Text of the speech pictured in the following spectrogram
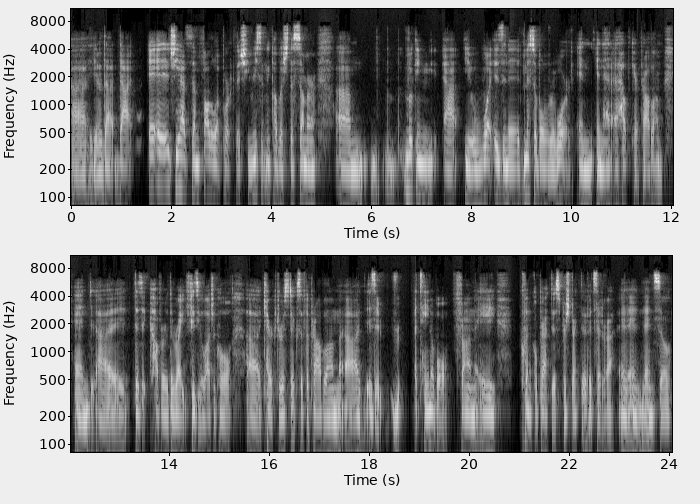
uh, you know, that, that it, she has some follow up work that she recently published this summer, um, looking at you know what is an admissible reward in in a healthcare problem, and uh, does it cover the right physiological uh, characteristics of the problem? Uh, is it attainable from a clinical practice perspective, et cetera. And, and, and so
